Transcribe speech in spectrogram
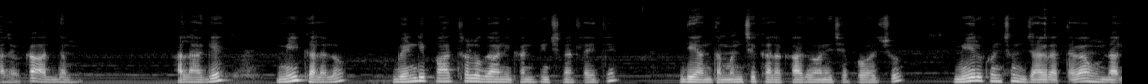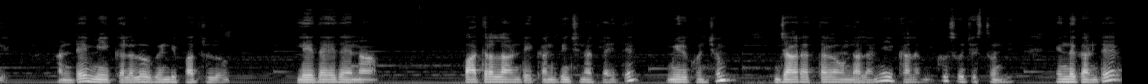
కళ యొక్క అర్థం. అలాగే మీ కళలో వెండి పాత్రలు కానీ కనిపించినట్లయితే ఇది అంత మంచి కళ కాదు అని చెప్పవచ్చు. మీరు కొంచెం జాగ్రత్తగా ఉండాలి. అంటే మీ కళలో వెండి పాత్రలు లేదా ఏదైనా పాత్ర లాంటివి కనిపించినట్లయితే మీరు కొంచెం జాగ్రత్తగా ఉండాలని ఈ కళ మీకు సూచిస్తుంది. ఎందుకంటే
